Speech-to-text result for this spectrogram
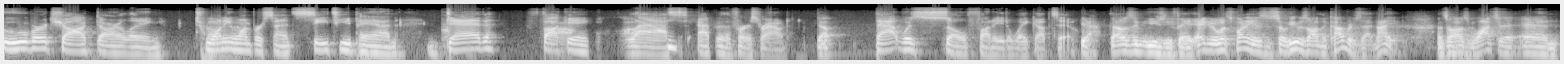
Uber Chalk Darling, twenty one percent CT Pan, dead fucking last after the first round. Yep. That was so funny to wake up to. Yeah, that was an easy fade. And what's funny is, so he was on the covers that night, and so I was watching it, and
